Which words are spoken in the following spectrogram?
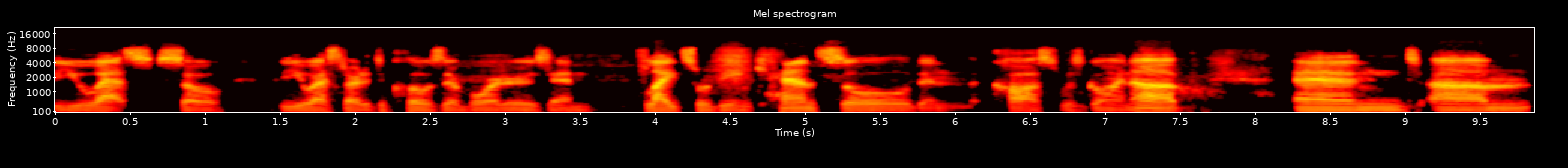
the US. So, the US started to close their borders and flights were being canceled and the cost was going up and um,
